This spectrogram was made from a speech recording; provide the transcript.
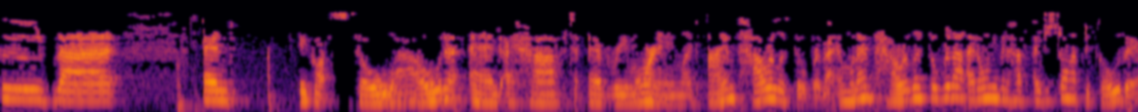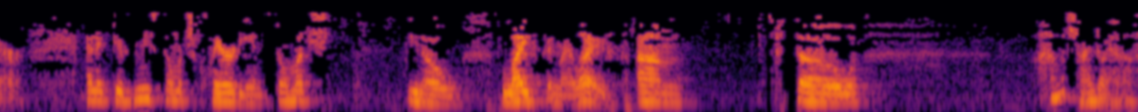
foods that, and it got so loud and I have to every morning, like I'm powerless over that. And when I'm powerless over that, I don't even have, I just don't have to go there. And it gives me so much clarity and so much, you know, life in my life. Um, so, how much time do I have?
